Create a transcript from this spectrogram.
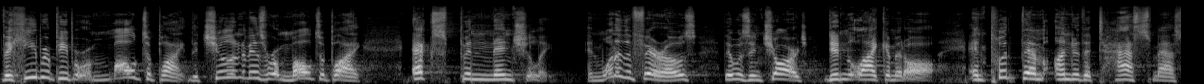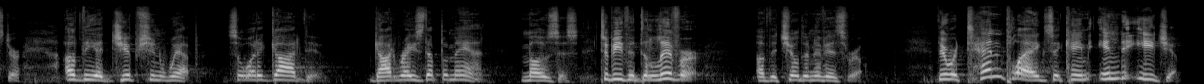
the Hebrew people were multiplying, the children of Israel multiplying exponentially. And one of the pharaohs that was in charge didn't like him at all and put them under the taskmaster of the Egyptian whip. So, what did God do? God raised up a man, Moses, to be the deliverer of the children of Israel. There were 10 plagues that came into Egypt.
